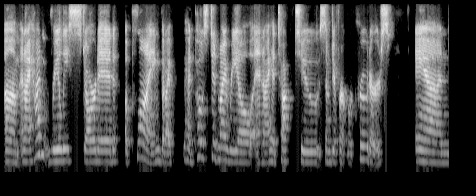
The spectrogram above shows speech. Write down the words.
um, and I hadn't really started applying, but I had posted my reel and I had talked to some different recruiters and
